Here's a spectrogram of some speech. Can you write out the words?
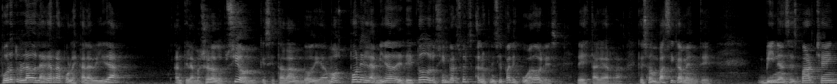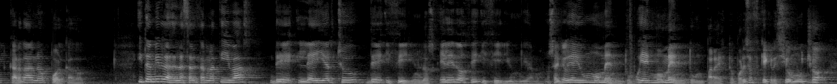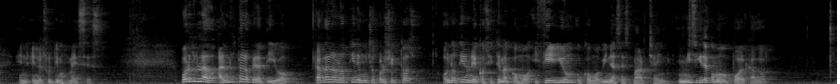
Por otro lado, la guerra por la escalabilidad, ante la mayor adopción que se está dando, digamos, pone la mirada desde todos los inversores a los principales jugadores de esta guerra, que son básicamente Binance Smart Chain, Cardano, Polkadot. Y también las, las alternativas de Layer 2 de Ethereum, los L2 de Ethereum, digamos. O sea que hoy hay un momentum, hoy hay momentum para esto, por eso es que creció mucho en, los últimos meses. Por otro lado, al no estar operativo, Cardano no tiene muchos proyectos o no tiene un ecosistema como Ethereum o como Binance Smart Chain, ni siquiera como Polkadot.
